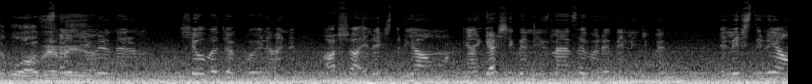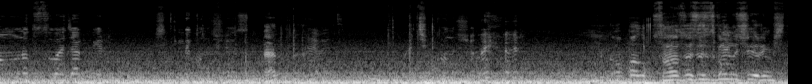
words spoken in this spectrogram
De bu AVM yemin ya. ederim şey olacak böyle hani aşağı eleştiri yağmur yani gerçekten izlense böyle deli gibi eleştiri yağmuruna tutulacak bir şekilde konuşuyorsun. Ben Evet. Açık konuşuyor kapalı sansürsüz konuşuyorum işte.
